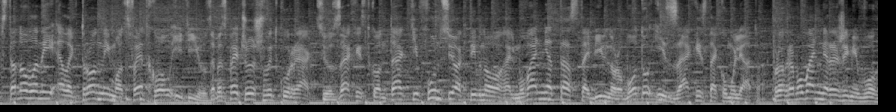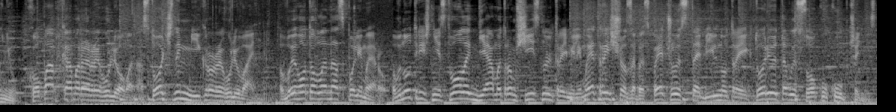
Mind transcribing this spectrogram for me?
Встановлений електронний MOSFET Hall ETU забезпечує швидку реакцію, захист контактів, функцію активного гальмування та стабільну роботу і захист акумулятора. Програмування режимів вогню. Хопап камера регульована з точним мікрорегулюванням. Виготовлена з полімеру. Внутрішній стволик діаметром 6,03 мм, що забезпечує стабільну траєкторію та високу купченість.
